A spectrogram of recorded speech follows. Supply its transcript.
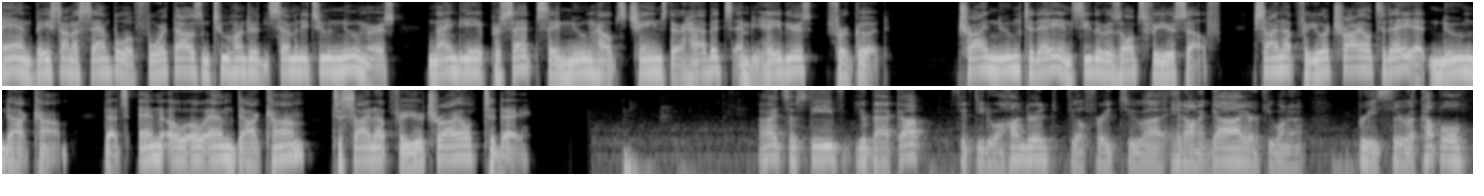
And based on a sample of 4,272 Noomers, 98% say Noom helps change their habits and behaviors for good. Try Noom today and see the results for yourself. Sign up for your trial today at Noom.com. That's N O O M.com to sign up for your trial today. All right, so Steve, you're back up 50 to 100. Feel free to uh, hit on a guy, or if you want to breeze through a couple,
